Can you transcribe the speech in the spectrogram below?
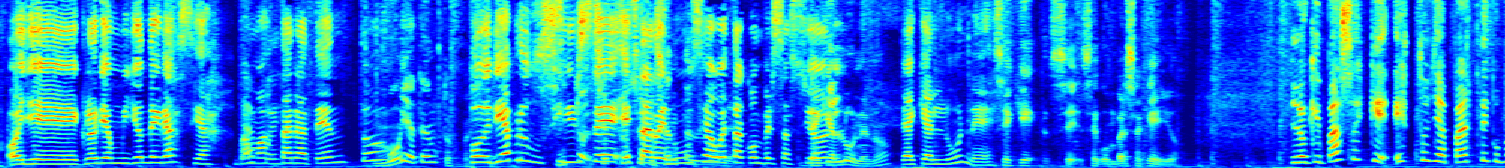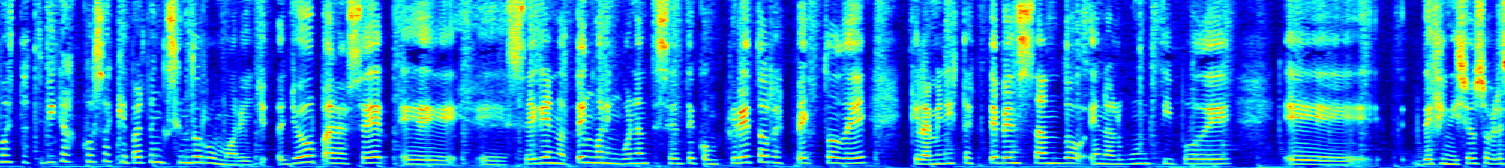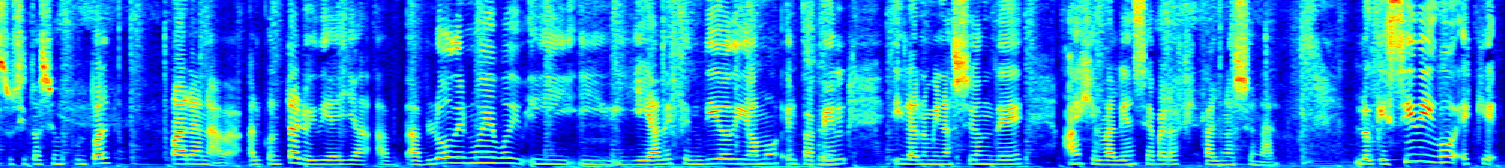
Oye, Gloria, un millón de gracias. Vamos a pues. estar atentos. Muy atentos. pues. ¿Podría Si esto- producirse si esto esta renuncia o esta conversación? De aquí al lunes, ¿no? De aquí al lunes. Sé que se, se conversa aquello. Lo que pasa es que esto ya parte como estas típicas cosas que parten siendo rumores. Yo, yo, para ser eh, eh, seria no tengo ningún antecedente concreto respecto de que la ministra esté pensando en algún tipo de eh, definición sobre su situación puntual. Para nada. Al contrario, hoy día ella hab- habló de nuevo y, y- y- y ha defendido, digamos, el papel y la nominación de Ángel Valencia para fiscal nacional. Lo que sí digo es que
